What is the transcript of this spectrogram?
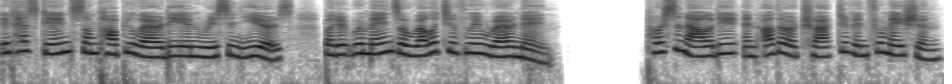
It has gained some popularity in recent years, but it remains a relatively rare name. Personality and other attractive information.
